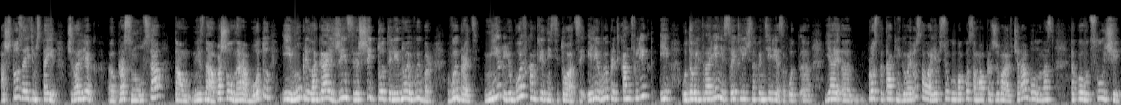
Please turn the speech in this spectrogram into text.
а что за этим стоит? Человек э, проснулся, там, не знаю, пошел на работу, и ему предлагает жизнь совершить тот или иной выбор выбрать мир, любовь в конкретной ситуации или выбрать конфликт и удовлетворение своих личных интересов. Вот э, я э, просто так не говорю слова, я все глубоко сама проживаю. Вчера был у нас такой вот случай,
